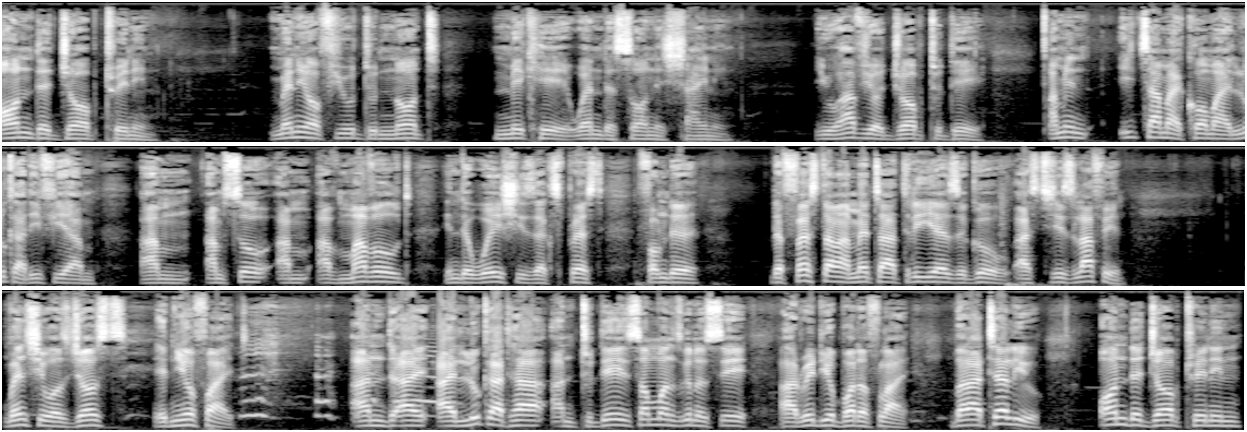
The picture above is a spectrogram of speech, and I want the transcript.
on the job training. Many of you do not make hay when the sun is shining. You have your job today. I mean, each time I come, I look at Ify. I'm, I'm, I'm so, I'm, I've marveled in the way she's expressed from the, the first time I met her three years ago. As she's laughing, when she was just a neophyte, and I, I look at her, and today someone's going to say a radio butterfly. But I tell you, on the job training,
